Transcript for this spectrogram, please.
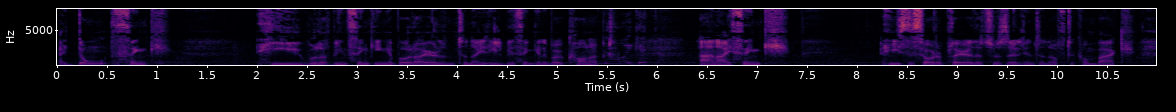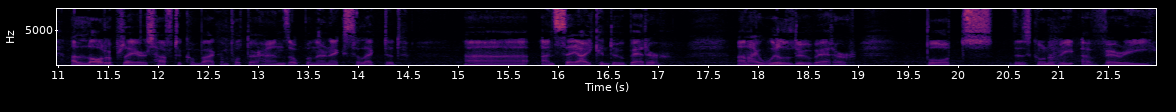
I don't think he will have been thinking about Ireland tonight. He'll be thinking about Connacht. No, I get that. And I think he's the sort of player that's resilient enough to come back. A lot of players have to come back and put their hands up when they're next selected uh, and say, I can do better and I will do better. But there's going to be a very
